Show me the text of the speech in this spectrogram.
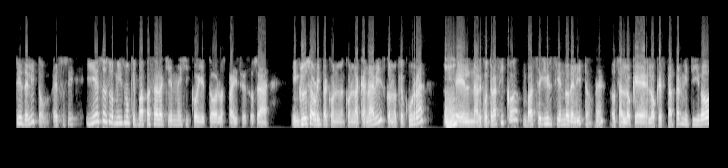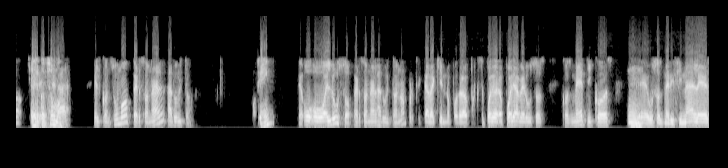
Sí es delito, eso sí. Y eso es lo mismo que va a pasar aquí en México y en todos los países. O sea, Incluso ahorita con, con la cannabis, con lo que ocurra, el narcotráfico va a seguir siendo delito. ¿eh? O sea, lo que, lo que está permitido es el consumo. El consumo personal adulto. Ok. O, o, el uso personal adulto, ¿no? Porque cada quien no podrá, porque se puede, puede haber usos cosméticos, mm. eh, usos medicinales,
